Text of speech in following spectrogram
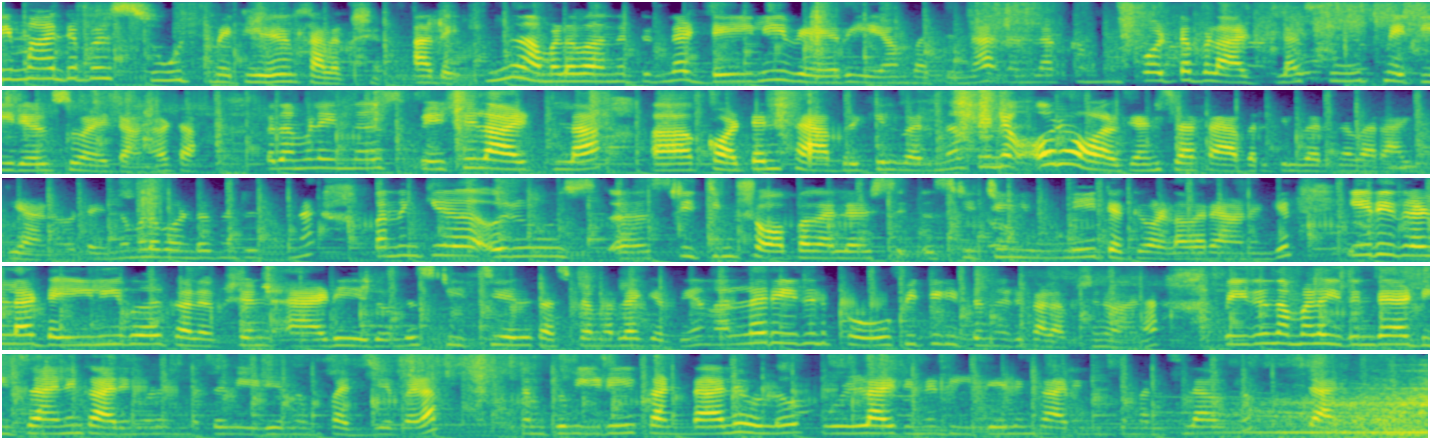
Demandable suit material collection. അതെ ഇന്ന് നമ്മൾ വന്നിട്ടുണ്ട് ഡെയിലി വെയർ ചെയ്യാൻ പറ്റുന്ന നല്ല കംഫർട്ടബിൾ ആയിട്ടുള്ള സൂട്ട് മെറ്റീരിയൽസും ആയിട്ടാണ് കേട്ടോ. അപ്പോൾ നമ്മൾ ഇന്ന് സ്പെഷ്യൽ ആയിട്ടുള്ള കോട്ടൺ ഫാബ്രിക്കിൽ വരുന്ന പിന്നെ ഒരു ഓർഗൻസ ഫാബ്രിക്കിൽ വരുന്ന വെറൈറ്റിയാണ് കേട്ടോ ഇന്ന് നമ്മൾ കൊണ്ടുവന്നിട്ടുണ്ട് അപ്പം നിങ്ങൾക്ക് ഒരു സ്റ്റിച്ചിങ് ഷോപ്പ് അല്ലെ സ്റ്റിച്ചിങ് യൂണിറ്റ് ഒക്കെ ഉള്ളവരാണെങ്കിൽ ഈ രീതിയിലുള്ള ഡെയിലി വെയർ കളക്ഷൻ ആഡ് ചെയ്തുകൊണ്ട് സ്റ്റിച്ച് ചെയ്ത് കസ്റ്റമറിലേക്ക് എത്തിയാൽ നല്ല രീതിയിൽ പ്രോഫിറ്റ് കിട്ടുന്ന ഒരു കളക്ഷനാണ് അപ്പോൾ ഇത് നമ്മൾ ഇതിന്റെ ഡിസൈനും കാര്യങ്ങളും ഇന്നത്തെ വീഡിയോ നമുക്ക് പരിചയപ്പെടാം. നമുക്ക് വീഡിയോ കണ്ടാലേ ഉള്ളൂ. ഫുള്ളായിട്ട് ഇതിന്റെ ഡീറ്റെയിലും കാര്യങ്ങളൊക്കെ മനസ്സിലാവുന്നു. സ്റ്റാർട്ട്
